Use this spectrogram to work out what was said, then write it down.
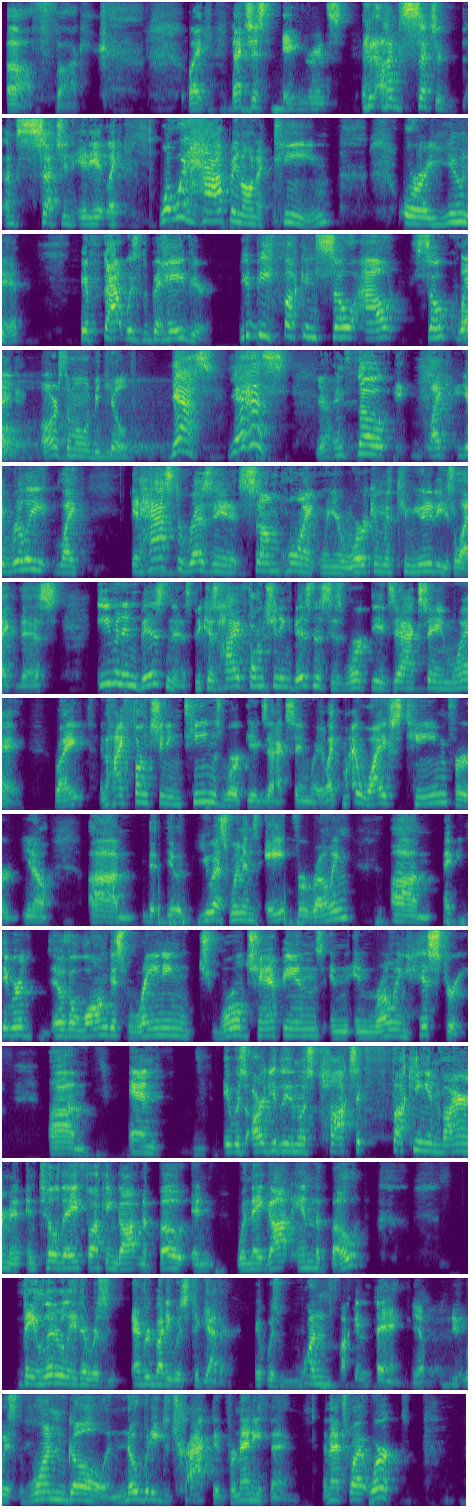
oh, fuck. like that's just ignorance. And I'm such a I'm such an idiot. Like what would happen on a team or a unit if that was the behavior? You'd be fucking so out so quick. Oh, or someone would be killed. Yes, yes. Yeah. And so, like, you really like it has to resonate at some point when you're working with communities like this, even in business, because high functioning businesses work the exact same way right? And high functioning teams work the exact same way. Like my wife's team for you know um, the, the, U.S. Women's Eight for rowing, um, they were they were the longest reigning world champions in in rowing history, um, and it was arguably the most toxic fucking environment until they fucking got in a boat. And when they got in the boat, they literally there was everybody was together it was one fucking thing. Yep. It was one goal and nobody detracted from anything. And that's why it worked.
